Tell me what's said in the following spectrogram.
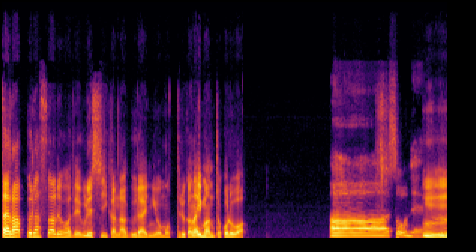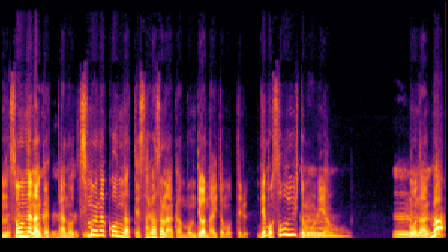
たらプラスアルファで嬉しいかなぐらいに思ってるかな、今のところは。ああ、そうね。うんうん、そんななんか、あの、血まななこになって探さなあかんもんではないと思ってる。でも、そういう人もおるやん。うん。うん。もうなんかまあ、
